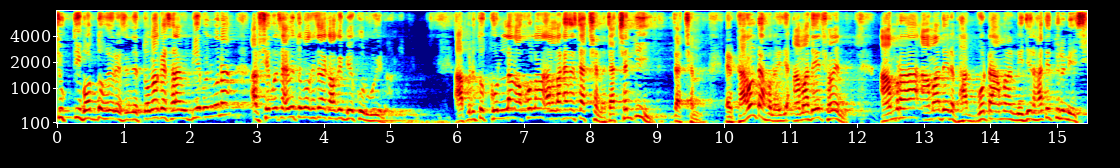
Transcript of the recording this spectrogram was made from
চুক্তিবদ্ধ হয়ে রয়েছেন যে তোমাকে ছাড়া আমি বিয়ে করব না, আর সে বলছে, আমি তোমাকে ছাড়া কাউকে বিয়ে করবোই না। আপনি তো কল্যাণ, অকল্যাণ আল্লাহর কাছে চাচ্ছেন না। চাচ্ছেন কি? চাচ্ছেন না। এর কারণটা হলো যে আমাদের, শোনেন, আমরা আমাদের ভাগ্যটা আমরা নিজের হাতে তুলে নিয়েছি।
